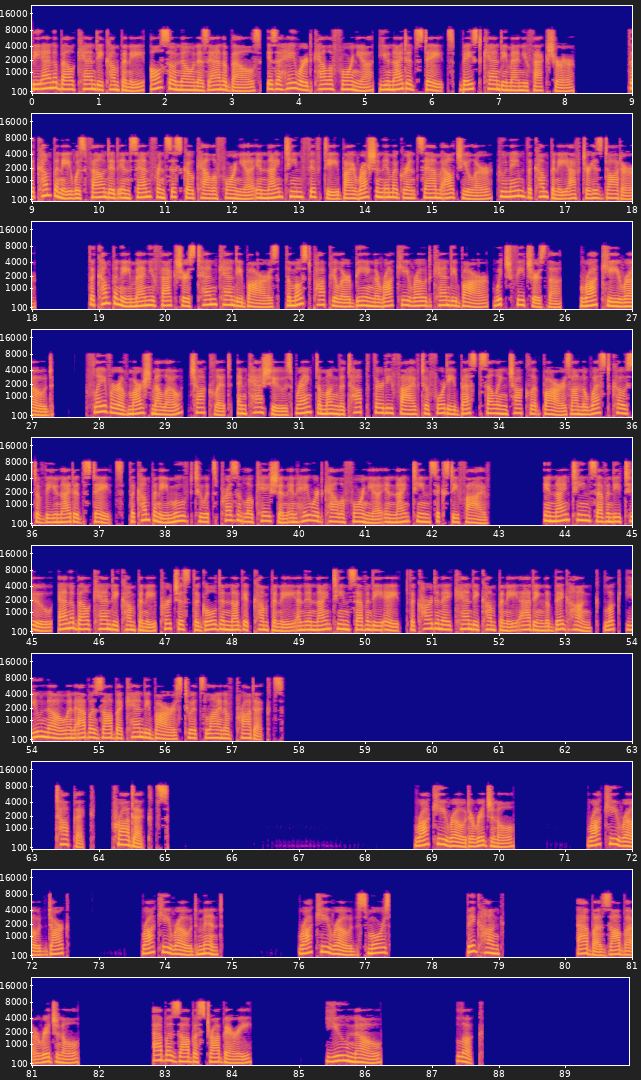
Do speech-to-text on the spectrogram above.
The Annabelle Candy Company, also known as Annabelle's, is a Hayward, California, United States, based candy manufacturer. The company was founded in San Francisco, California in 1950 by Russian immigrant Sam Altshuler, who named the company after his daughter. The company manufactures 10 candy bars, the most popular being the Rocky Road Candy Bar, which features the Rocky Road Flavor of marshmallow, chocolate, and cashews ranked among the top 35 to 40 best-selling chocolate bars on the west coast of the United States. The company moved to its present location in Hayward, California in 1965. In 1972, Annabelle Candy Company purchased the Golden Nugget Company and in 1978 the Cardinet Candy Company adding the Big Hunk, Look, U-No and Abba Zaba candy bars to its line of products. Products Rocky Road Original Rocky Road Dark Rocky Road Mint Rocky Road S'mores Big Hunk Abba Zaba Original Abba Zaba Strawberry U-No Look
